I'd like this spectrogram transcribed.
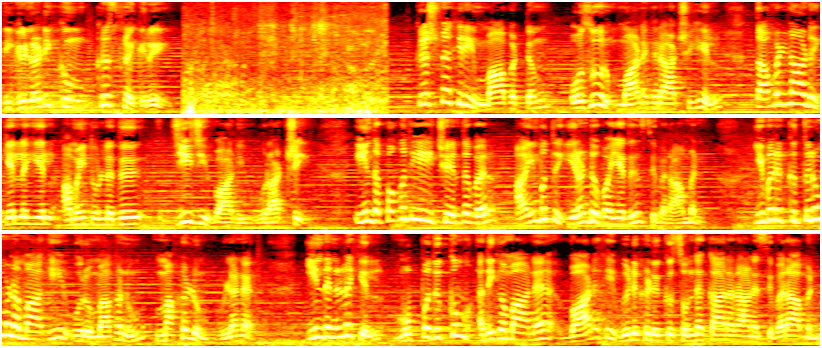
திகிலடிக்கும் கிருஷ்ணகிரி. கிருஷ்ணகிரி மாவட்டம் ஒசூர் மாநகராட்சியில் தமிழ்நாடு எல்லையில் அமைந்துள்ளது ஜிஜிவாடி ஊராட்சி. இந்த பகுதியைச் சேர்ந்தவர் ஐம்பத்து இரண்டு வயது சிவராமன். இவருக்கு திருமணமாகி ஒரு மகனும் மகளும் உள்ளனர். இந்த நிலையில் முப்பதுக்கும் அதிகமான வாடகை வீடுகளுக்கு சொந்தக்காரரான சிவராமன்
